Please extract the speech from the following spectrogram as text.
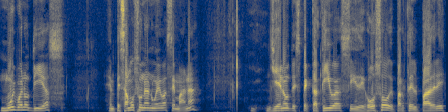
Muy buenos días. Empezamos una nueva semana llenos de expectativas y de gozo de parte del Padre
